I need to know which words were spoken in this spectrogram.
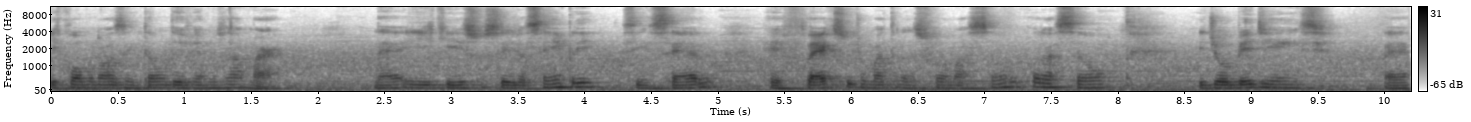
e como nós então devemos amar né? e que isso seja sempre sincero, reflexo de uma transformação do coração e de obediência né?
